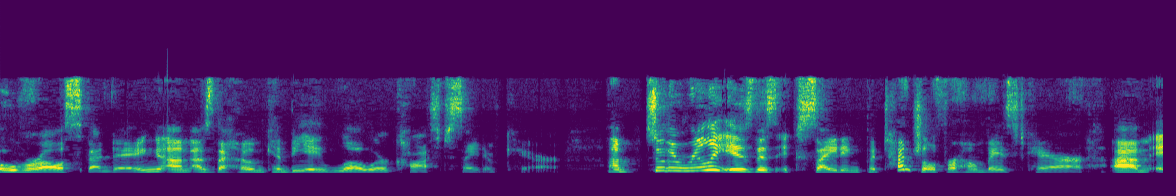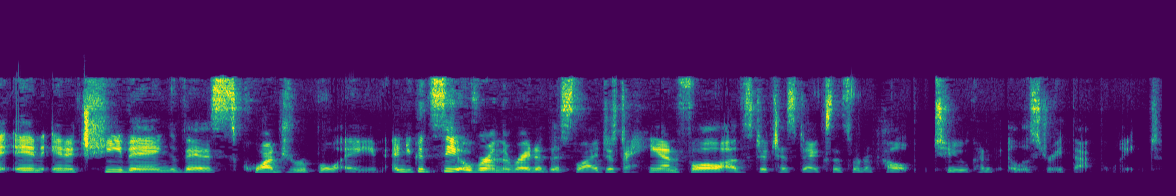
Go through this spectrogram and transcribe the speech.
overall spending um, as the home can be a lower cost site of care. Um, so there really is this exciting potential for home-based care um, in, in achieving this quadruple aim. And you can see over on the right of this slide, just a handful of statistics that sort of help to kind of illustrate that point.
